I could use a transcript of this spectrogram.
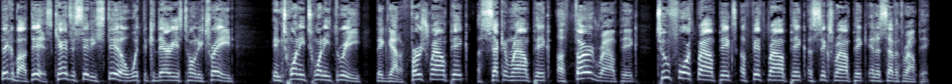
Think about this: Kansas City still with the Kadarius Toney trade in 2023, they've got a first round pick, a second round pick, a third round pick, two fourth round picks, a fifth round pick, a sixth round pick, and a seventh round pick.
